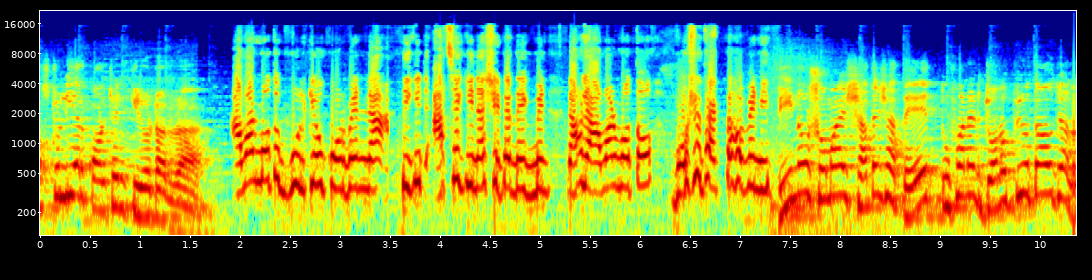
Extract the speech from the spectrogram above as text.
অস্ট্রেলিয়ার কন্টেন্ট ক্রিয়েটররা আমার মতো ভুল কেউ করবেন না। টিকিট আছে কিনা সেটা দেখবেন। না হলে আমার মতো বসে থাকতে হবে নি দিন ও সময়ের সাথে সাথে তুফানের জনপ্রিয়তাও যেন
